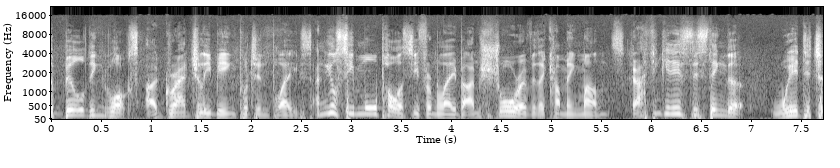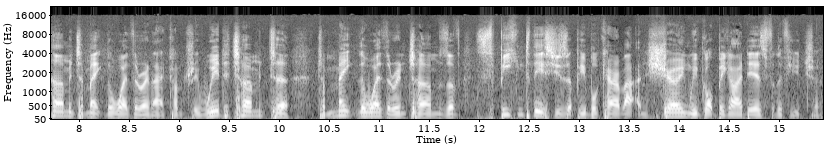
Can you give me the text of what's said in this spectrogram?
the building blocks are gradually being put in place. And you'll see more policy from Labour, I'm sure, over the coming months. I think it is this thing that we're determined to make the weather in our country. We're determined to, to make the weather in terms of speaking to the issues that people care about and showing we've got big ideas for the future.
